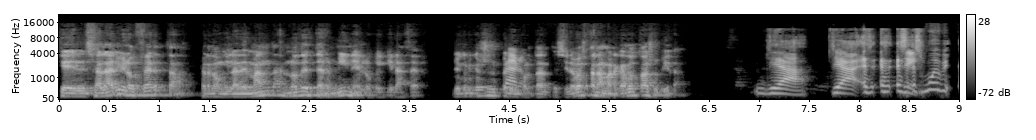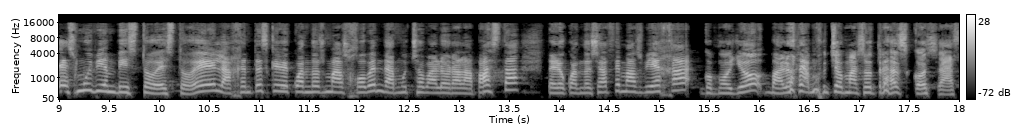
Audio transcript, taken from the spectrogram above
que el salario y la oferta, perdón, y la demanda no determine lo que quiere hacer. Yo creo que eso es súper Claro. importante. Si no va a estar amargado toda su vida. Ya, ya, es, es- es- Sí. es muy, es muy bien visto esto, ¿eh? La gente es que cuando es más joven da mucho valor a la pasta, pero cuando se hace más vieja, como yo, valora mucho más otras cosas.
